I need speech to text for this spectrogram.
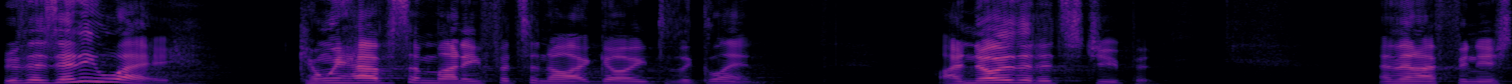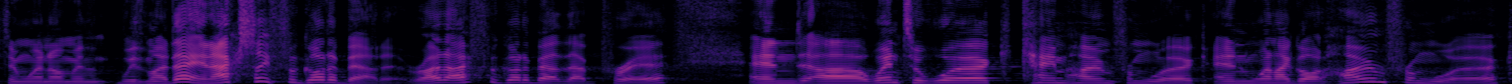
But if there's any way, can we have some money for tonight going to the Glen? I know that it's stupid. And then I finished and went on with my day and actually forgot about it, right? I forgot about that prayer and uh, went to work, came home from work. And when I got home from work,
